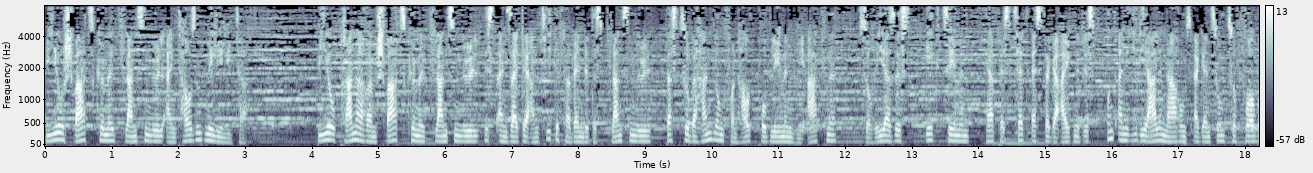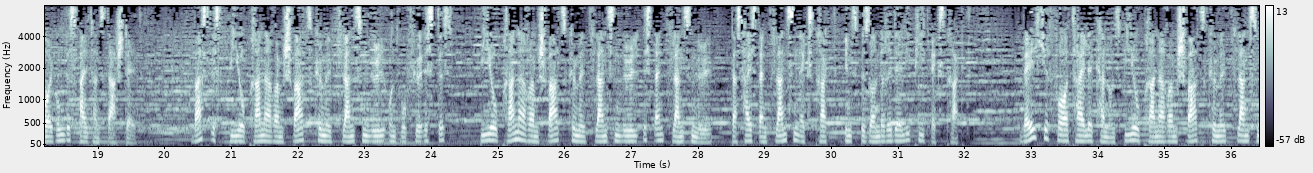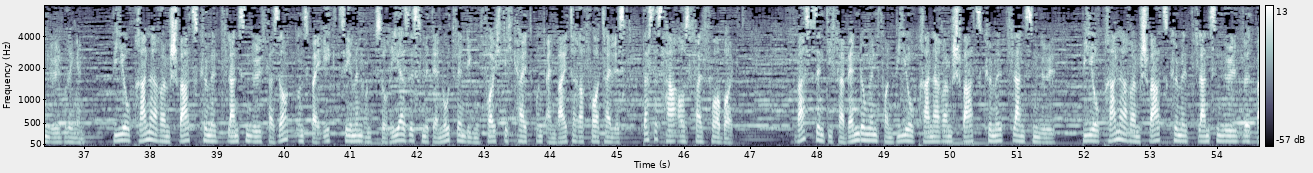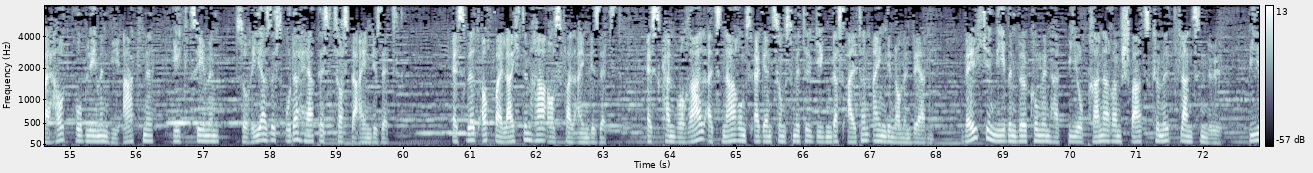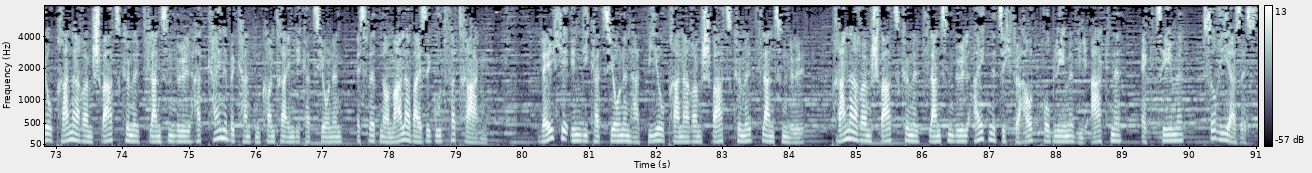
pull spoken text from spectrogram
Bio Schwarzkümmel Pflanzenöl 1000 ml. Bio Pranarum Schwarzkümmel Pflanzenöl ist ein seit der Antike verwendetes Pflanzenöl, das zur Behandlung von Hautproblemen wie Akne, Psoriasis, Ekzemen, Herpes Zoster geeignet ist und eine ideale Nahrungsergänzung zur Vorbeugung des Alterns darstellt. Was ist Biopranarum Schwarzkümmel Pflanzenöl und wofür ist es? Biopranarum Schwarzkümmel Pflanzenöl ist ein Pflanzenöl, das heißt ein Pflanzenextrakt, insbesondere der Lipidextrakt. Welche Vorteile kann uns Biopranarum Schwarzkümmel Pflanzenöl bringen? Biopranarum Schwarzkümmel Pflanzenöl versorgt uns bei Ekzemen und Psoriasis mit der notwendigen Feuchtigkeit und ein weiterer Vorteil ist, dass es Haarausfall vorbeugt. Was sind die Verwendungen von Biopranarum Schwarzkümmel Pflanzenöl? Biopranarum Schwarzkümmel Pflanzenöl wird bei Hautproblemen wie Akne, Ekzemen, Psoriasis oder Herpes zoster eingesetzt. Es wird auch bei leichtem Haarausfall eingesetzt. Es kann oral als Nahrungsergänzungsmittel gegen das Altern eingenommen werden. Welche Nebenwirkungen hat Biopranarum Schwarzkümmel Pflanzenöl? Biopranarum Schwarzkümmel Pflanzenöl hat keine bekannten Kontraindikationen, es wird normalerweise gut vertragen. Welche Indikationen hat Biopranarum Schwarzkümmel Pflanzenöl? Pranarum Schwarzkümmel Pflanzenöl eignet sich für Hautprobleme wie Akne, Ekzeme, Psoriasis.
